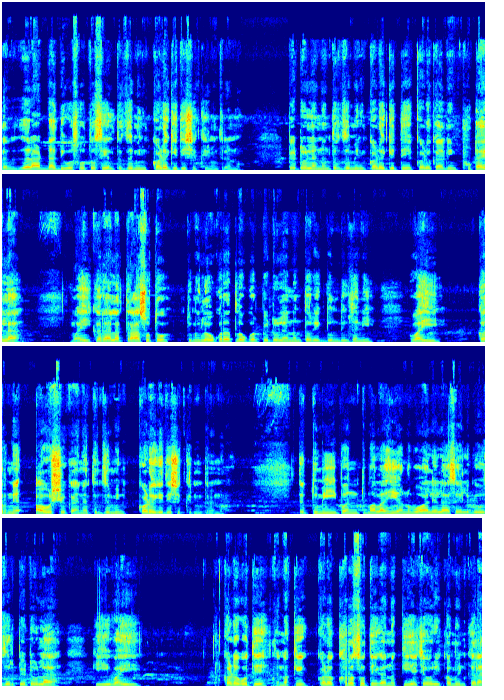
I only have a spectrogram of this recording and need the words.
तर जर आठ दहा दिवस होत असेल तर जमीन कडक येते शेतकरी मित्रांनो. पेटवल्यानंतर जमीन कडक येते कडक आणि फुटायला वाई करायला त्रास होतो. तुम्ही लवकरात लवकर पेटवल्यानंतर एक दोन दिवसांनी वाही करणे आवश्यक आहे नाहीतर जमीन कडक येते शेतकरी मित्रांनो. तर तुम्ही पण तुम्हालाही अनुभव आलेला असेल गहू जर पेटवला की वाही कडक होते तर नक्की कडक खरंच होते का? नक्की याच्यावरही कमेंट करा.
